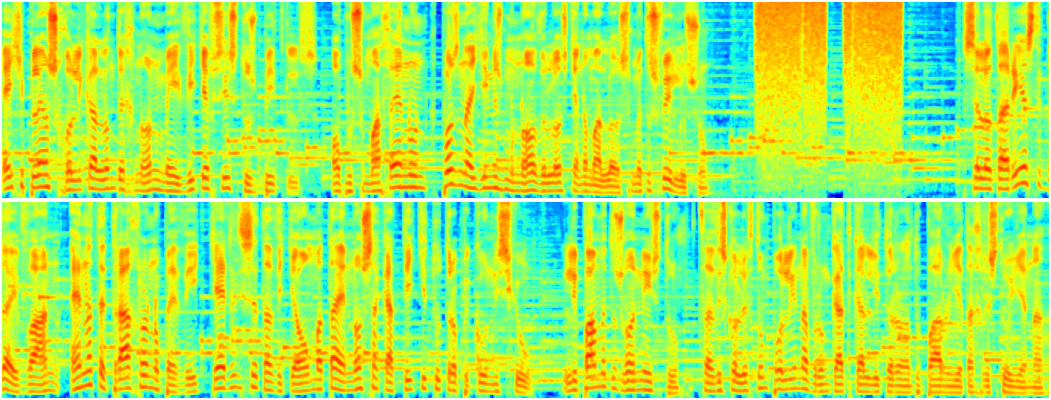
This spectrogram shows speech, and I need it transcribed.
έχει πλέον σχολή καλών τεχνών με ειδίκευση στους Beatles, όπου σου μαθαίνουν πώς να γίνεις μουνόδουλος και να μαλώσεις με τους φίλους σου. Σε λοταρία στην Ταϊβάν, ένα τετράχρονο παιδί κέρδισε τα δικαιώματα ενός ακατοίκητου τροπικού νησιού. Λυπάμαι τους γονείς του. Θα δυσκολευτούν πολύ να βρουν κάτι καλύτερο να του πάρουν για τα Χριστούγεννα.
